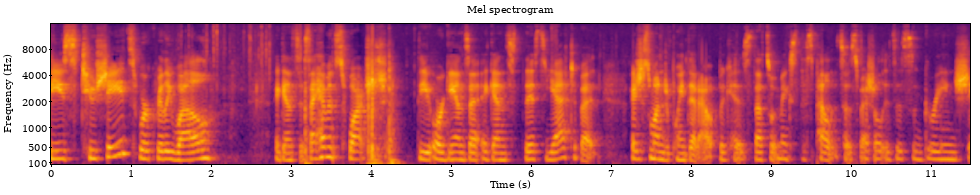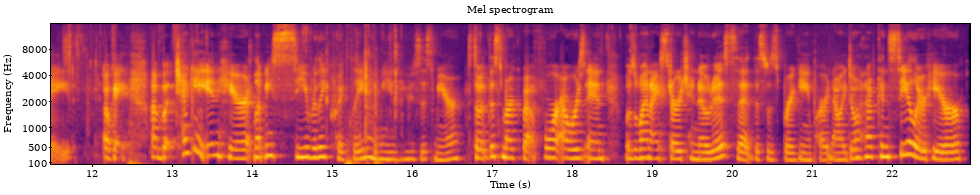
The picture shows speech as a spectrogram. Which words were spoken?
these two shades work really well against this. I haven't swatched the organza against this yet, but I just wanted to point that out because that's what makes this palette so special is this green shade. Okay, um, but checking in here, let me see really quickly. Let me use this mirror. So at this mark, about four hours in, was when I started to notice that this was breaking apart. Now I don't have concealer here,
